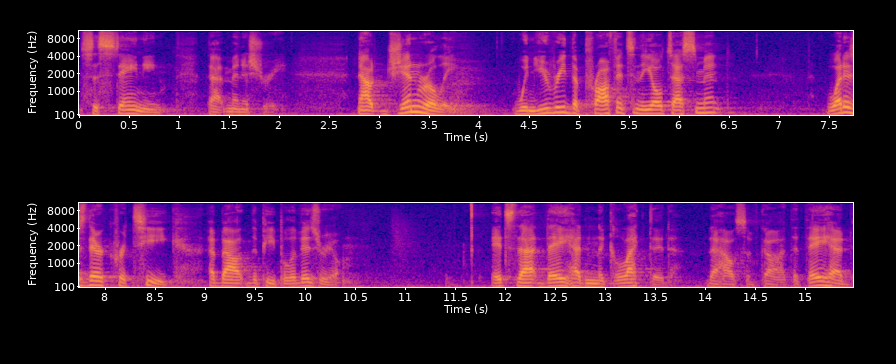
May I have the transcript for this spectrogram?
sustaining that ministry. Now, generally, when you read the prophets in the Old Testament, what is their critique about the people of Israel? It's that they had neglected the house of God, that they had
